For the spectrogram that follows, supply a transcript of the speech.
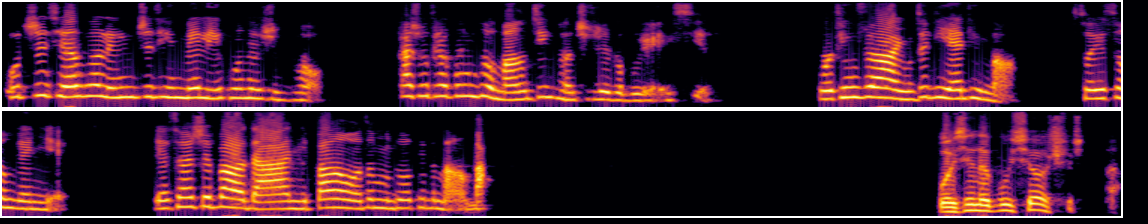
我之前和林之婷没离婚的时候，她说他工作忙，经常吃这个不联系。我听说啊，你最近也挺忙，所以送给你，也算是报答你帮了我这么多天的忙吧。我现在不需要吃这个，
